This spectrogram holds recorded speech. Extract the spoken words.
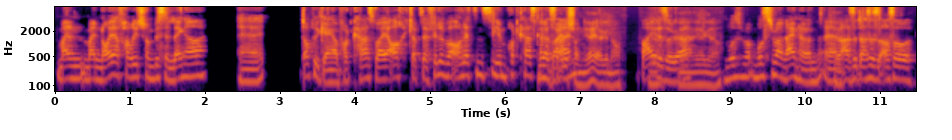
mein, mein neuer Favorit schon ein bisschen länger, äh, Doppelgänger-Podcast war ja auch, ich glaube, der Philipp war auch letztens hier im Podcast. Kann ja, beide sein? schon, ja, ja, genau. Beide ja, sogar. Ja, ja, genau. Muss, muss ich mal reinhören. Äh, ja. Also, das ist auch so,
